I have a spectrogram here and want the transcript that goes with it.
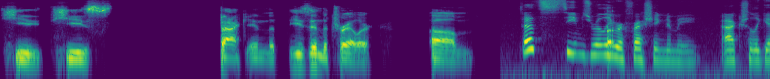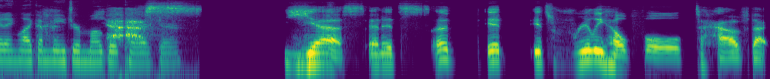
He he's back in the he's in the trailer. Um, that seems really Uh, refreshing to me. Actually, getting like a major Muggle character. yes, yes, and it's uh, it it's really helpful to have that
